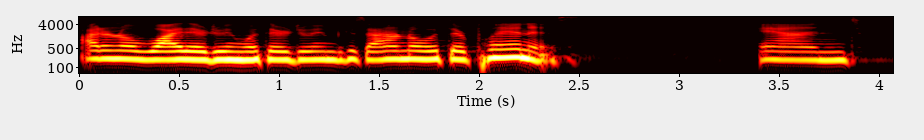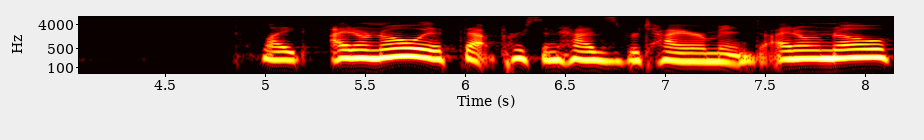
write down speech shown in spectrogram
I don't know why they're doing what they're doing because I don't know what their plan is. And like, I don't know if that person has retirement. I don't know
